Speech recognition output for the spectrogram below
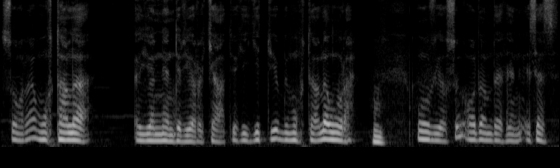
Sonra muhtarlığa e, yönlendiriyor o kağıt. Diyor ki git diyor bir muhtarlığa uğra. Hı. Uğruyorsun. Oradan da efendim esas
